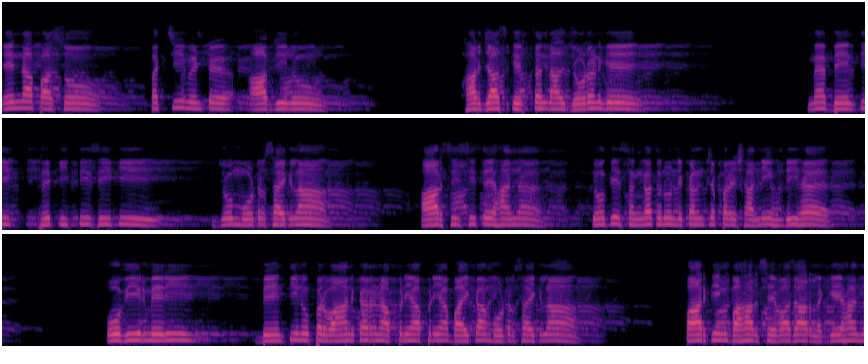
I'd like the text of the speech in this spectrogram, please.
ਇਹਨਾਂ ਪਾਸੋਂ 25 ਮਿੰਟ ਆਪ ਜੀ ਨੂੰ ਹਰ ਜਸ ਕੀਰਤਨ ਨਾਲ ਜੋੜਨਗੇ। ਮੈਂ ਬੇਨਤੀ ਫਿਰ ਕੀਤੀ ਸੀ ਕਿ ਜੋ ਮੋਟਰਸਾਈਕਲਾਂ ਆਰਸੀਸੀ ਤੇ ਹਨ, ਕਿਉਂਕਿ ਸੰਗਤ ਨੂੰ ਨਿਕਲਣ 'ਚ ਪਰੇਸ਼ਾਨੀ ਹੁੰਦੀ ਹੈ। ਉਹ ਵੀਰ ਮੇਰੀ ਬੇਨਤੀ ਨੂੰ ਪ੍ਰਵਾਨ ਕਰਨ ਆਪਣੀਆਂ ਆਪਣੀਆਂ ਬਾਈਕਾਂ, ਮੋਟਰਸਾਈਕਲਾਂ, ਪਾਰਕਿੰਗ ਬਾਹਰ ਸੇਵਾਦਾਰ ਲੱਗੇ ਹਨ।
